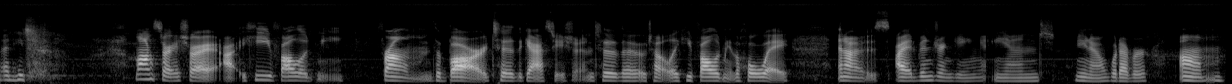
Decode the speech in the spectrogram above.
and he long story short, I, he followed me from the bar to the gas station to the hotel. Like he followed me the whole way. And I was I had been drinking and, you know, whatever. Um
